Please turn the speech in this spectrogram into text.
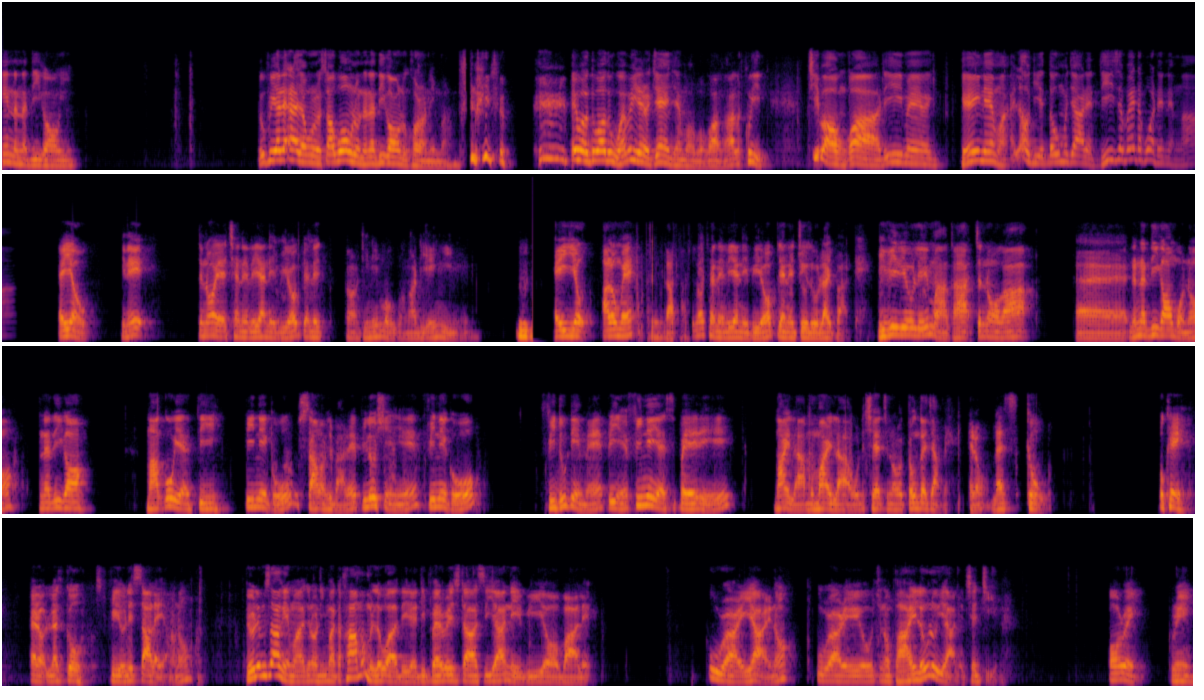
နည်းနည်းတီးကောင်းကြီးလူဖီကလည်းအဲ့ဒါကြောင့်မလို့စောက်ဘောမလို့နည်းနည်းတီးကောင်းလို့ခေါ်တာနေမှာအဲ့ဘောသူကသူဝမ်းပိရဲတော့ကြမ်းရင်ကြမ်းမှာပေါ့ကွာငါခွေကြည့်ပါအောင်ကွာဒီမဲ့ဂိမ်းထဲမှာအဲ့လောက်ကြီးအသုံးမကျတဲ့ဒီစပယ်တစ်ခွက်တည်းနဲ့ငါအဲ့ယောဒီနေ့ကျွန်တော်ရဲ့ channel လေးကနေပြီးတော့ပြန်လေအော်ဒီနေ့မဟုတ်ဘူးကွာငါဒီအင်ကြီးနေအဲ့ယောအားလုံးပဲဒါကျွန်တော် channel လေးကနေပြီးတော့ပြန်လေကြိုဆိုလိုက်ပါတယ်ဒီဗီဒီယိုလေးမှာကကျွန်တော်က အဲနည်းနည်းတီးကောင်းပေါ့နော်နည်းနည်းတီးကောင်းမာကိုရဲ့အတီးဖိနစ်ကိုစားမှာဖြစ်ပါတယ်ပြီးလို့ရှိရင်ဖိနစ်ကိုဗီဒုတင်မယ်ပြီးရင်ဖိနစ်ရဲ့ spare တွေမိုက်လားမမိုက်လားဟိုတစ်ချက်ကျွန်တော်တို့သုံးသပ်ကြမယ်အဲ့တော့ let's go okay အဲ့တော့ let's go ဗီဒီယိုလေးစလိုက်ရအောင်နော်ဗီဒီယိုလေးမစခင်မှာကျွန်တော်ဒီမှာတစ်ခါမှမလုပ်ရသေးတဲ့ဒီ barista စီကနေပြီးတော့ဗာလဲဥရာတွေရတယ်နော်ဥရာတွေကိုကျွန်တော်ဘာတွေလုပ်လို့ရလဲချက်ကြည့်မယ် orange green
